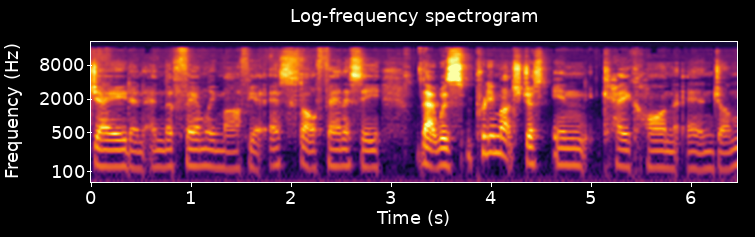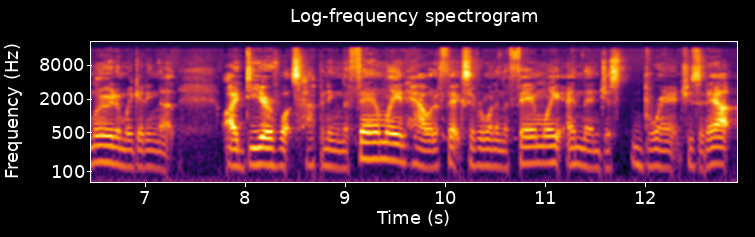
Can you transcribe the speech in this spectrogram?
Jade and, and the family mafia S style fantasy that was pretty much just in Kekon and Janloon, and we're getting that idea of what's happening in the family and how it affects everyone in the family, and then just branches it out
